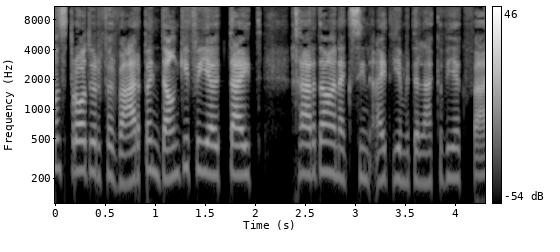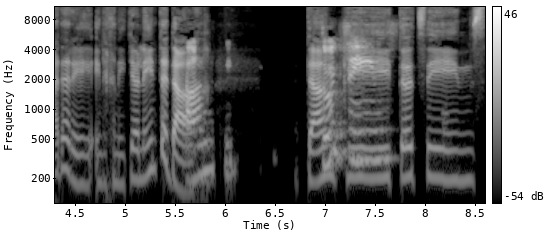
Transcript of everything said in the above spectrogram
ons praat oor verwerping. Dankie vir jou tyd, Gerda, en ek sien uit jy met 'n lekker week verder he, en geniet jou lentedag. Dankie. Dankie. Totsiens.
